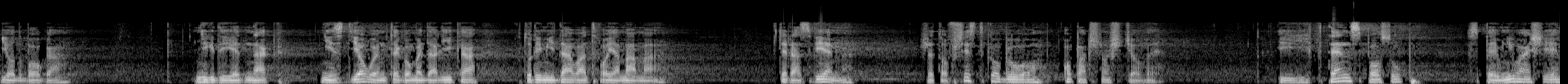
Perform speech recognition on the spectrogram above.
i od Boga. Nigdy jednak nie zdjąłem tego medalika, który mi dała Twoja mama. Teraz wiem, że to wszystko było opatrznościowe. I w ten sposób spełniła się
